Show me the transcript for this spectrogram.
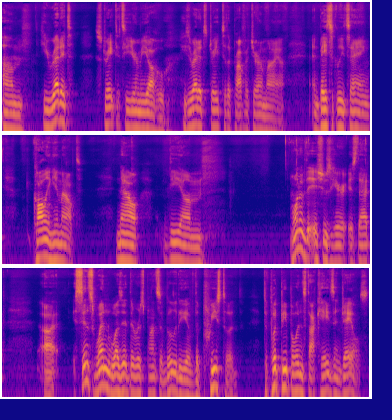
um, he read it straight to Yirmiyahu. He's read it straight to the prophet Jeremiah, and basically saying, calling him out. Now, the um, one of the issues here is that uh, since when was it the responsibility of the priesthood to put people in stockades and jails?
